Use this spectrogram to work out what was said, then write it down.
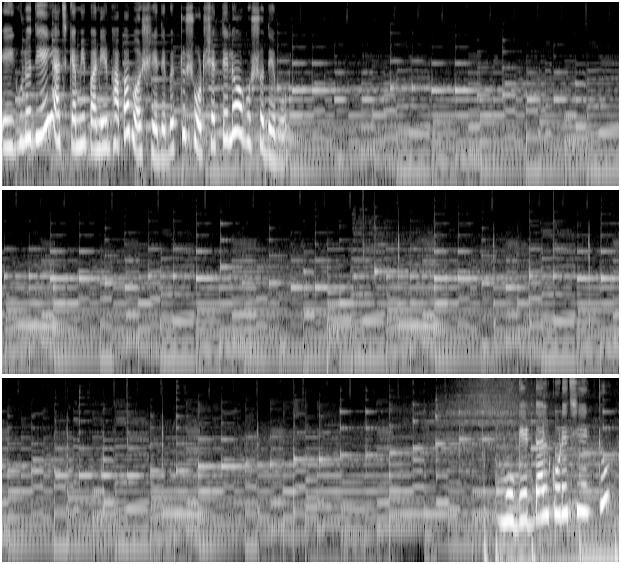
এইগুলো দিয়েই আজকে আমি পনির ভাপা বসিয়ে দেবো। একটু সর্ষের তেলও অবশ্য দেব। মুগের ডাল করেছি একটু।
